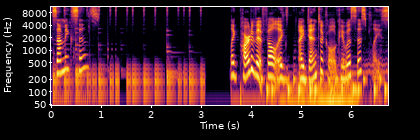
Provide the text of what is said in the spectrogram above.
Does that make sense? Like part of it felt ex- identical. Okay, what's this place?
